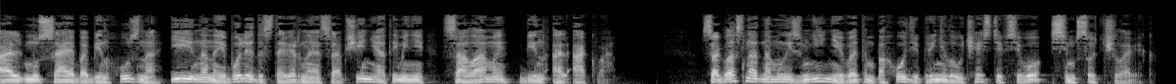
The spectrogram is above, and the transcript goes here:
Аль-Мусайба бин Хузна и на наиболее достоверное сообщение от имени Саламы бин Аль-Аква. Согласно одному из мнений, в этом походе приняло участие всего 700 человек.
